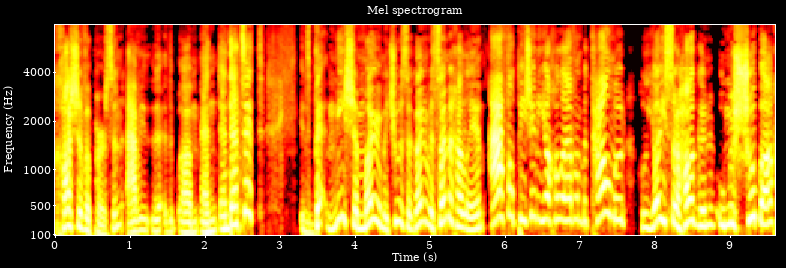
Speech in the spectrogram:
chashav person, um, and and that's it. It's Misha Meir Michuas Again v'Samech Aleim Afal Pishen Yochel Havam B'Talmud Hu Yoiser Hagen Umeshubach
